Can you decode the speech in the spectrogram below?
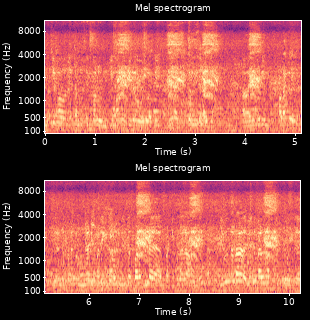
நிச்சயமாக வந்து தமிழ் சினிமாவில் ஒரு முக்கியமான ஹீரோ ஒரு அப்படி மீனாட்சி கோவிந்தராஜன். என்னுடைய படங்கள் இரண்டு படங்கள் முன்னாடி பண்ணியிருந்தாலும் இந்த படத்தில் பர்டிகுலராக வந்து இவங்க தான் இவங்க மேலே தான் ஸ்கிரிப்ட் வந்து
